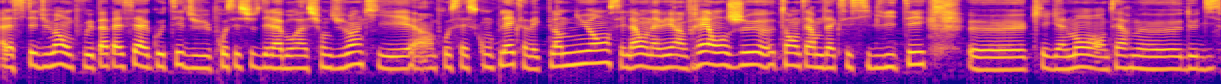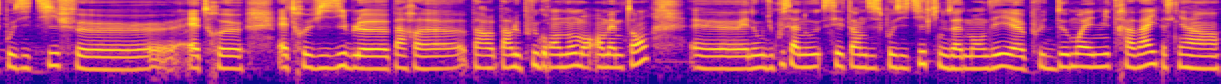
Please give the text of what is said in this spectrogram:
À la Cité du Vin, on ne pouvait pas passer à côté du processus d'élaboration du vin qui est un process complexe avec plein de nuances et là on avait un vrai enjeu tant en termes d'accessibilité qu'également en termes de dispositifs euh, être être visible par, par par le plus grand nombre en même temps. Euh, et donc du coup ça nous c'est un dispositif qui nous a demandé plus de deux mois et demi de travail parce qu'il y a un,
